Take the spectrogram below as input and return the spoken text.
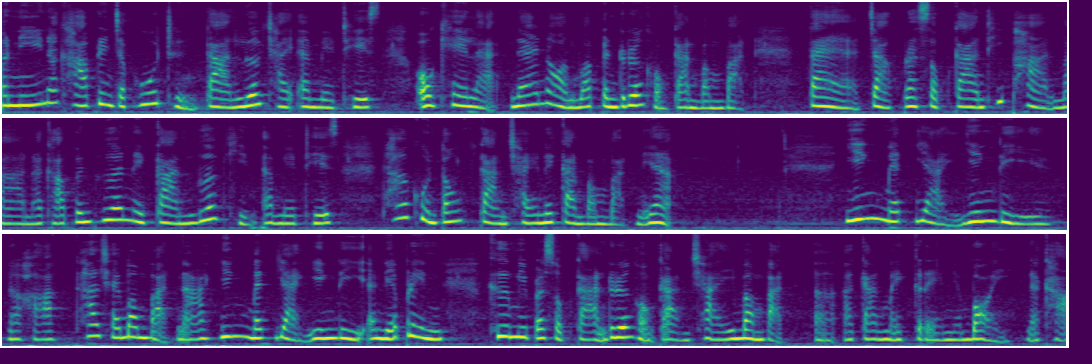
ันนี้นะคะปรินจะพูดถึงการเลือกใช้แอมเมทิสโอเคแหละ แน่นอนว่าเป็นเรื่องของการบำบัดแต่จากประสบการณ์ที่ผ่านมานะคะ เพื่อนๆในการเลือกหินอเมทิสถ้าคุณต้องการใช้ในการบำบัดเนี่ย ยิ่งเม็ดใหญ่ยิ่งดีนะคะ ถ้าใช้บำบัดนะ ยิ่งเม็ดใหญ่ยิ่งดี อันนี้ปรินคือมีประสบการณ์เรื่องของการใช้บำบัดอาการไมเกรนเนี่ยบ่อยนะคะ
